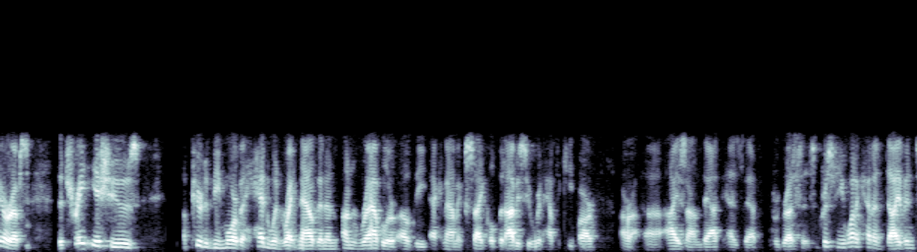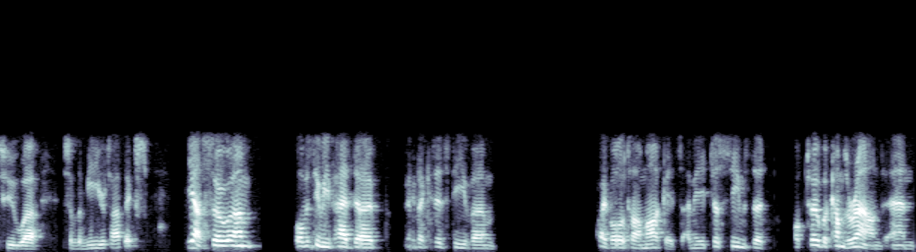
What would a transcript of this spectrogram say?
tariffs, the trade issues appear to be more of a headwind right now than an unraveler of the economic cycle. But obviously, we're going to have to keep our uh, eyes on that as that progresses. Christian, you want to kind of dive into uh, some of the meatier topics? Yeah. So um, obviously, we've had, uh, like I said, Steve, um, quite volatile markets. I mean, it just seems that October comes around, and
